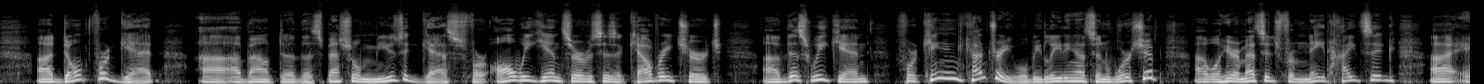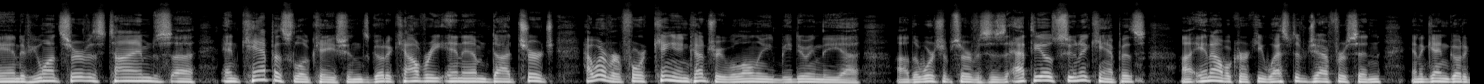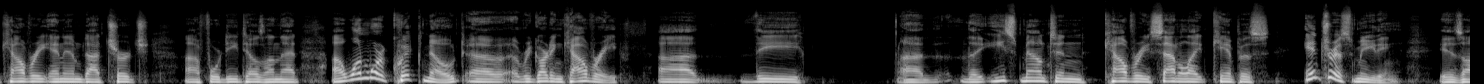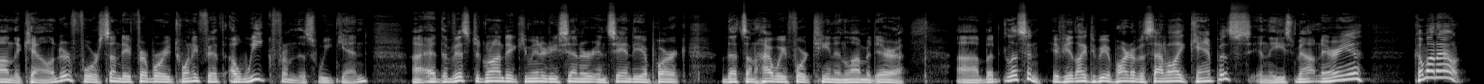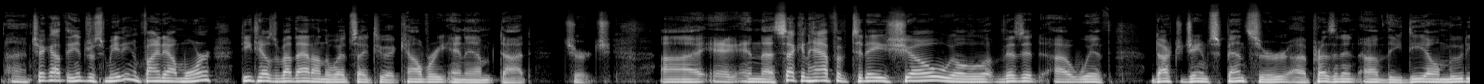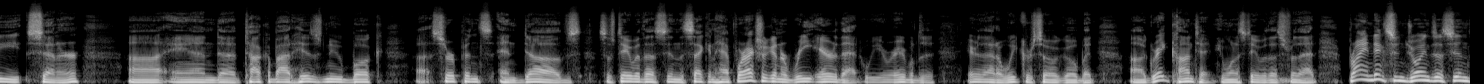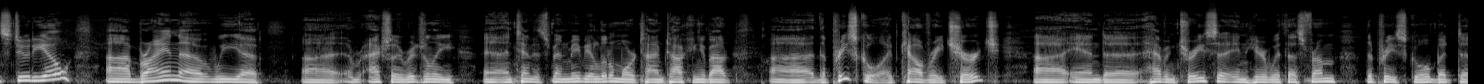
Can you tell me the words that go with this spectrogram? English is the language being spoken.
don't forget. About the special music guests for all weekend services at Calvary Church uh, this weekend for King and Country will be leading us in worship. Uh, we'll hear a message from Nate Heitzig. Uh, and if you want service times uh, and campus locations, go to calvarynm.church. However, for King and Country, we'll only be doing the uh, uh, the worship services at the Osuna campus in Albuquerque, west of Jefferson. And again, go to calvarynm.church uh, for details on that. Uh, one more quick note uh, regarding Calvary the uh, the East Mountain Calvary Satellite Campus interest meeting is on the calendar for Sunday, February 25th, a week from this weekend, uh, at the Vista Grande Community Center in Sandia Park. That's on Highway 14 in La Madera. Uh, but listen, if you'd like to be a part of a satellite campus in the East Mountain area, come on out. Uh, check out the interest meeting and find out more. Details about that on the website too at calvarynm.church. Uh, in the second half of today's show, we'll visit uh, with Dr. James Spencer, uh, president of the D.L. Moody Center, uh, and uh, talk about his new book, uh, Serpents and Doves. So stay with us in the second half. We're actually going to re air that. We were able to air that a week or so ago, but great content. You want to stay with us for that. Brian Nixon joins us in studio. Brian, we uh, actually originally uh, intended to spend maybe a little more time talking about uh, the preschool at Calvary Church. Uh, and uh, having Teresa in here with us from the preschool, but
